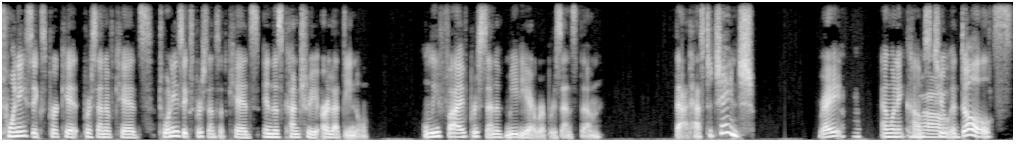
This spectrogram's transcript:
26 per kid, percent of kids, 26% of kids in this country are Latino. Only 5% of media represents them. That has to change, right? And when it comes wow. to adults,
